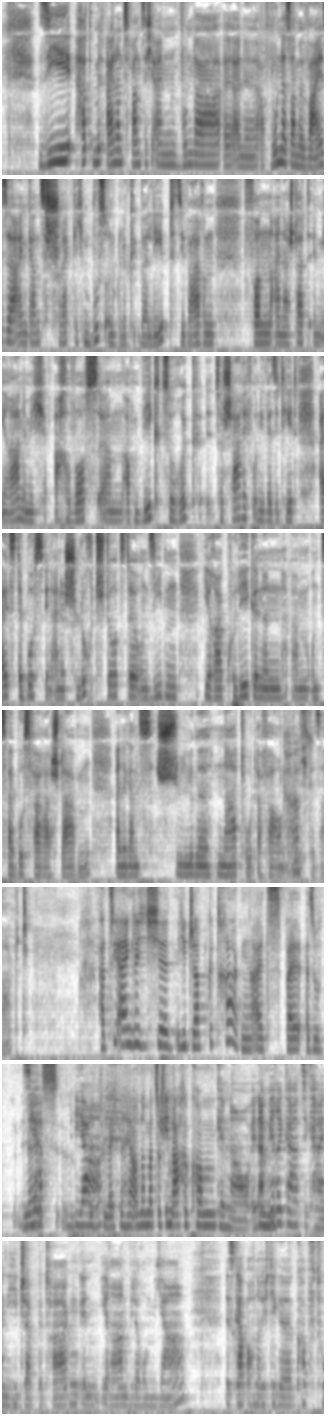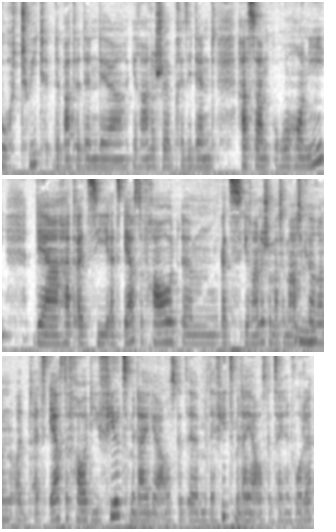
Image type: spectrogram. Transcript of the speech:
Sie hat mit 21 ein Wunder, äh, eine auf wundersame Weise einen ganz schrecklichen Busunglück überlebt. Sie waren von einer Stadt im Iran, nämlich Achvos, ähm, auf dem Weg zurück zur Sharif-Universität, als der Bus in eine Schlucht stürzte und sieben ihrer Kolleginnen ähm, und zwei Busfahrer starben. Eine ganz schlimme Nahtoderfahrung, ehrlich gesagt. Hat sie eigentlich äh, Hijab getragen, als weil also sie ne, hat, es ja, wird vielleicht nachher auch noch mal zur Sprache in, kommen. Genau, in Amerika mhm. hat sie keinen Hijab getragen, im Iran wiederum ja. Es gab auch eine richtige Kopftuch-Tweet-Debatte, denn der iranische Präsident Hassan Rouhani, der hat als sie als erste Frau, ähm, als iranische Mathematikerin mhm. und als erste Frau, die Fields-Medaille äh, mit der Fields-Medaille ausgezeichnet wurde,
